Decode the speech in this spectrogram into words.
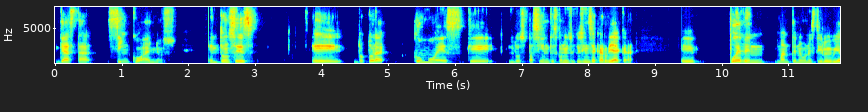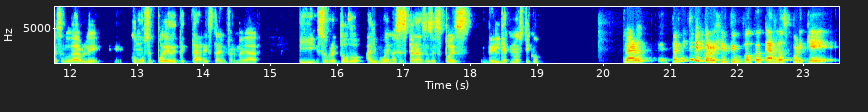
de hasta 5 años. Entonces, eh, doctora, ¿cómo es que los pacientes con insuficiencia cardíaca eh, pueden mantener un estilo de vida saludable? Eh, ¿Cómo se puede detectar esta enfermedad? Y sobre todo, ¿hay buenas esperanzas después del diagnóstico? Claro, permíteme corregirte un poco, Carlos, porque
